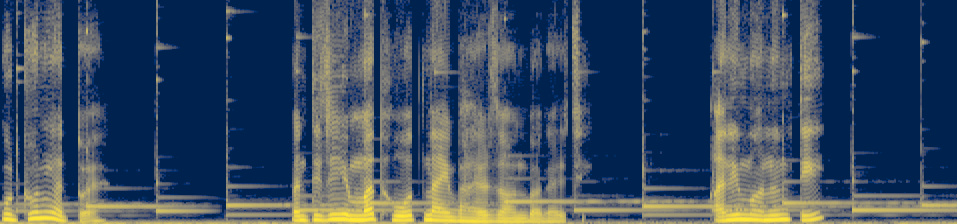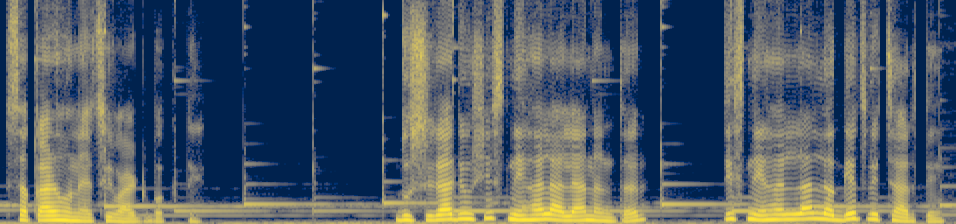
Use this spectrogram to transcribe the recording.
कुठून येतोय? पण तिची हिंमत होत नाही बाहेर जाऊन बघायची. आणि म्हणून ती सकाळ होण्याची वाट बघते. दुसऱ्या दिवशी स्नेहल आल्यानंतर ती स्नेहलला लगेच विचारते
